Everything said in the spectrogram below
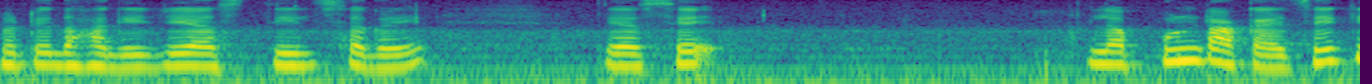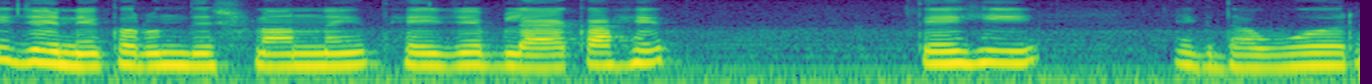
छोटे धागे जे असतील सगळे ते असे लपून टाकायचे की जेणेकरून दिसणार नाहीत. हे जे ब्लॅक आहेत तेही एकदा वर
